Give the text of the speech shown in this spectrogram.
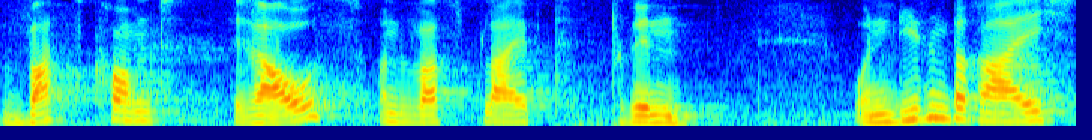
was kommt raus und was bleibt drin. Und in diesem Bereich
